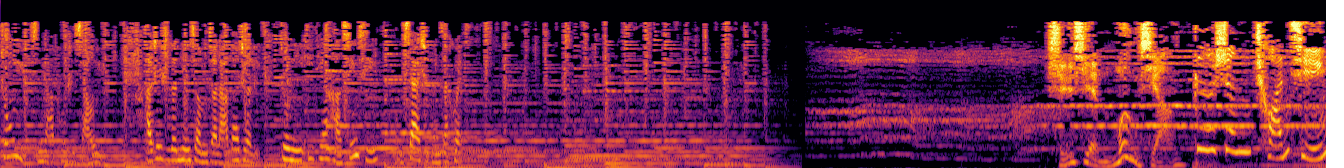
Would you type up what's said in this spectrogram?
中雨，新加坡是小雨。好，这时的天气我们就聊到这里，祝您一天好心情，我们下一时段再会。实现梦想，歌声传情。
